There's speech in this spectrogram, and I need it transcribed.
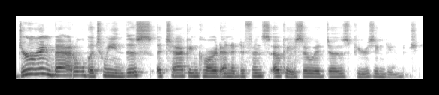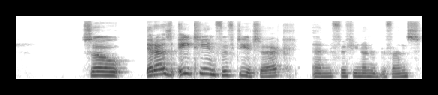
During battle between this attacking card and a defense. Okay, so it does piercing damage. So it has 1850 attack and 1500 defense.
